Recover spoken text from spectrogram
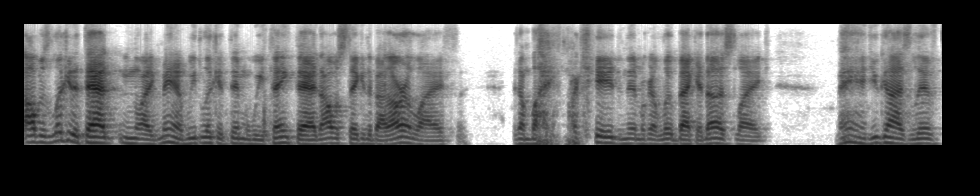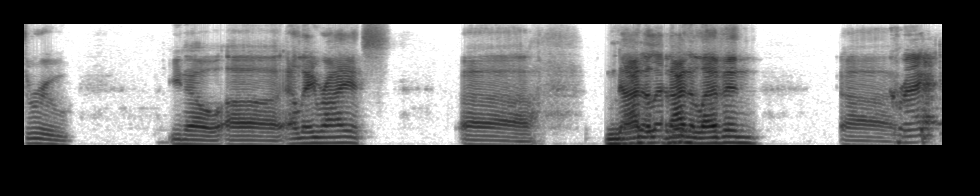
I was looking at that and like, man, we look at them and we think that. And I was thinking about our life, and I'm like, my kid, and then we're gonna look back at us like, man, you guys lived through, you know, uh, L.A. riots, uh, 9-11 9/11, uh, crack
